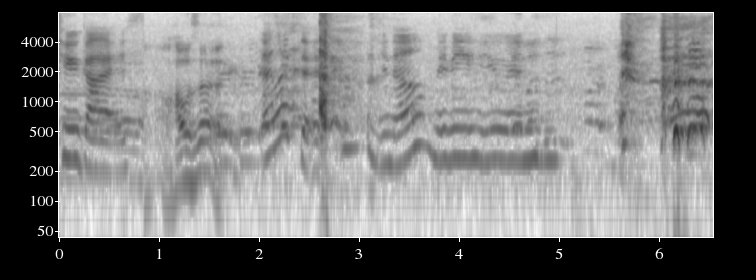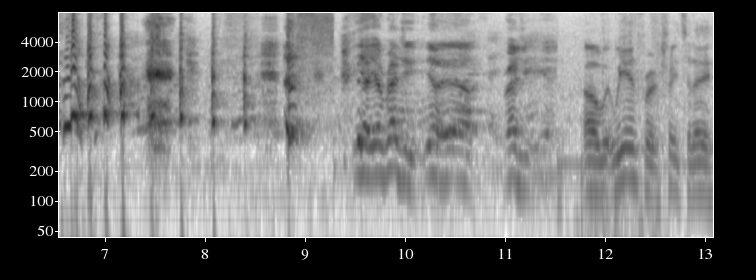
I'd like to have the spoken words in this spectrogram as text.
Two guys. Oh, how was that? I liked it. You know, maybe you and. Yeah, yeah, Reggie. Yeah, yeah, yeah. Reggie. Yeah. Oh, we, we in for a treat today.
